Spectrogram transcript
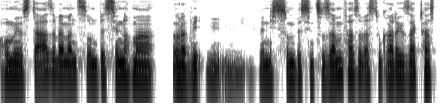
Homöostase, wenn man es so ein bisschen nochmal, oder wie, wie, wenn ich es so ein bisschen zusammenfasse, was du gerade gesagt hast,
